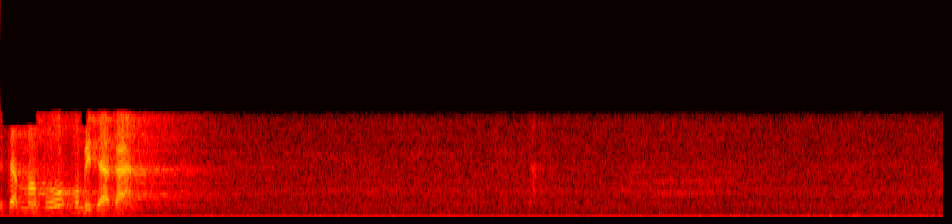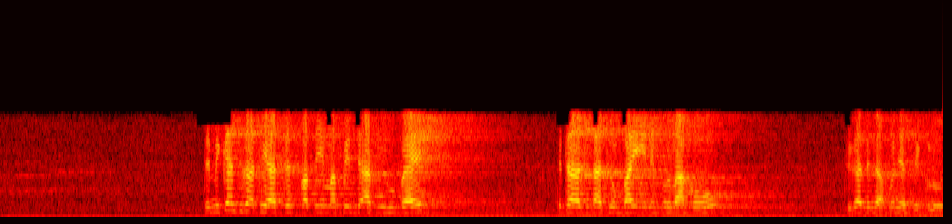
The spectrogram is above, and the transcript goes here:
tidak mampu membedakan. Demikian juga di hadis Fatimah binti Abi Hubayb tidak kita jumpai ini berlaku jika tidak punya siklus.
